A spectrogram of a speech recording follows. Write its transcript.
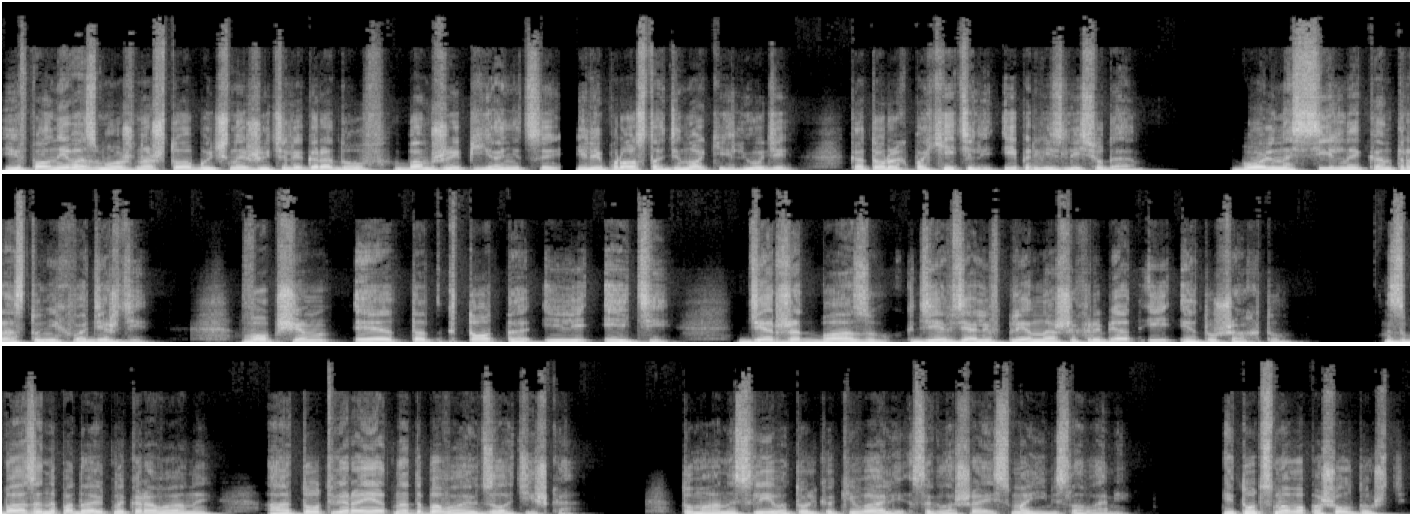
И вполне возможно, что обычные жители городов, бомжи, пьяницы или просто одинокие люди, которых похитили и привезли сюда. Больно сильный контраст у них в одежде. В общем, этот кто-то или эти держат базу, где взяли в плен наших ребят и эту шахту. С базы нападают на караваны, а тут, вероятно, добывают золотишко. Туман и Слива только кивали, соглашаясь с моими словами. И тут снова пошел дождь.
